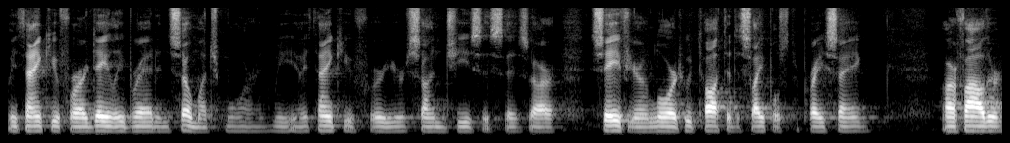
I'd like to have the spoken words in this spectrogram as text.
we thank you for our daily bread and so much more. And we, thank you for your Son, Jesus, as our Savior and Lord, who taught the disciples to pray, saying, Our Father,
